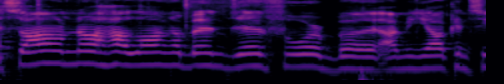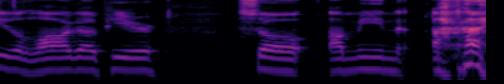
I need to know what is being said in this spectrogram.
so I don't know how long I've been dead for, but I mean, y'all can see the log up here. So, I mean, I,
